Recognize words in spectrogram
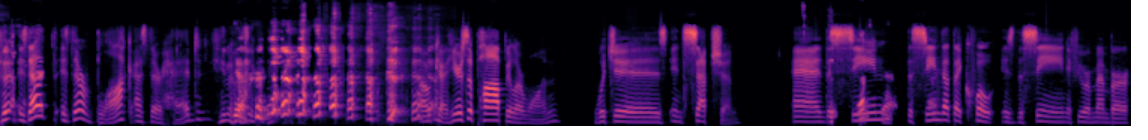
The- is that is there a block as their head? You know. yeah Okay, here's a popular one, which is Inception. And the scene the scene that they quote is the scene, if you remember,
